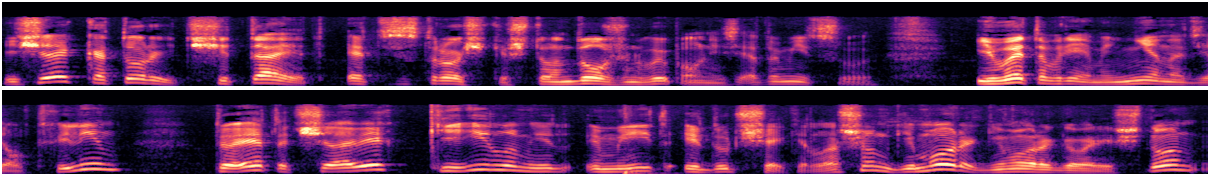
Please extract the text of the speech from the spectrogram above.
И человек, который читает эти строчки, что он должен выполнить эту митсу, и в это время не надел тфилин – то этот человек киилом имеет идут шекер. Лашон Гемора, Гемора говорит, что он,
